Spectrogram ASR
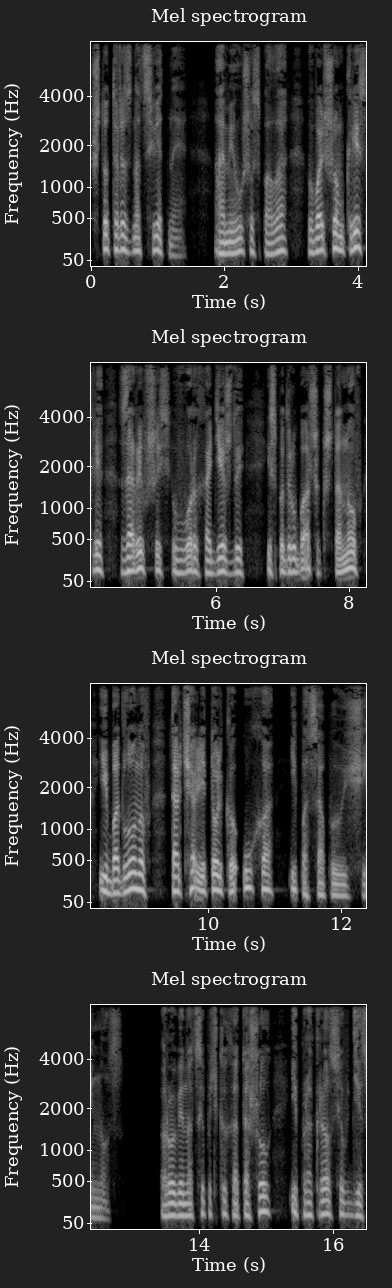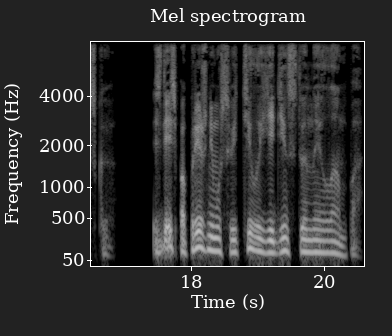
что-то разноцветное а Миуша спала в большом кресле, зарывшись в ворох одежды. Из-под рубашек, штанов и бадлонов торчали только ухо и посапывающий нос. Робин на цыпочках отошел и прокрался в детскую. Здесь по-прежнему светила единственная лампа,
